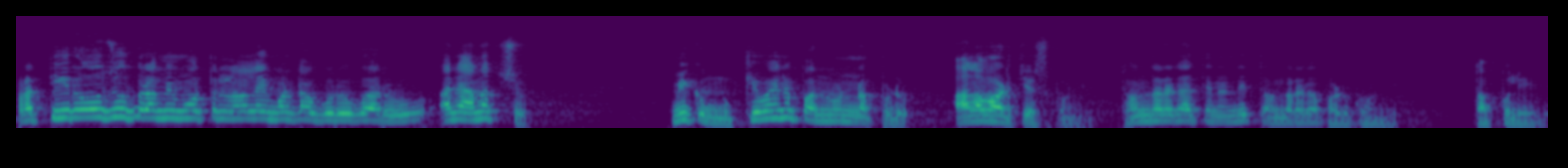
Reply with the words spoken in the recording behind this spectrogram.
ప్రతిరోజు బ్రహ్మి ముహూర్తంలో లేమంటావు గురువుగారు అని అనొచ్చు. మీకు ముఖ్యమైన పనులు ఉన్నప్పుడు అలవాటు చేసుకోండి. తొందరగా తినండి తొందరగా పడుకోండి. తప్పు లేదు.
